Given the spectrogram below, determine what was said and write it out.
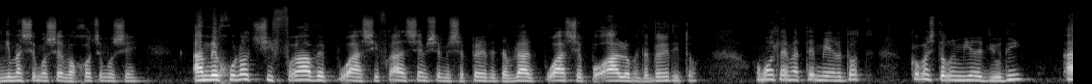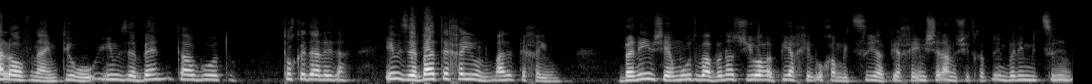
אמא של משה ואחות של משה, המכונות שפרה ופועה, שפרה השם שמשפרת את הבלד, פועה שפועה לא מדברת איתו. אומרות להם, אתם מילדות, כל מה שאתם רואים ילד יהודי, על האופניים, תראו, אם זה בן, תהרגו אותו, תוך כדי הלידה. אם זה בת, תחיון, מה זה תחיון? בנים שימותו והבנות שיהיו על פי החינוך המצרי, על פי החיים שלנו, שיתחתנו עם בנים מצרים.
